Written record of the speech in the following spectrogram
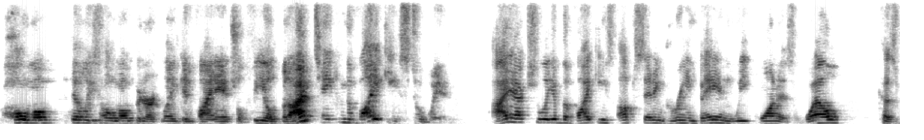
home op- Phillies home opener at Lincoln Financial Field. But I'm taking the Vikings to win. I actually have the Vikings upsetting Green Bay in Week One as well because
